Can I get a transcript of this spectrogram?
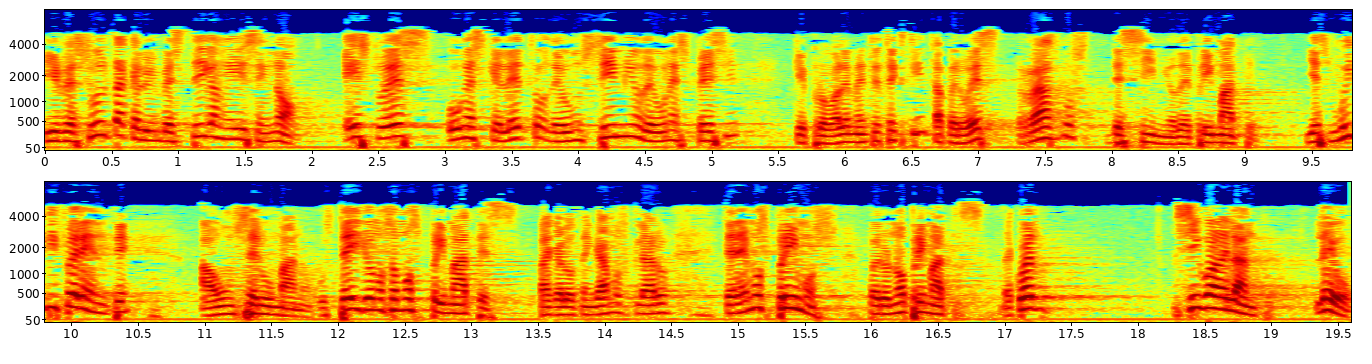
Y resulta que lo investigan y dicen, no, esto es un esqueleto de un simio, de una especie que probablemente está extinta, pero es rasgos de simio, de primate. Y es muy diferente a un ser humano. Usted y yo no somos primates, para que lo tengamos claro. Tenemos primos, pero no primates. ¿De acuerdo? Sigo adelante, leo.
